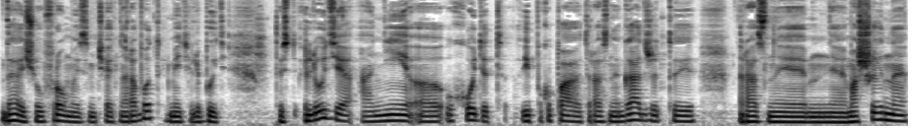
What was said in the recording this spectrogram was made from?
Да, еще у Фрома есть замечательная работа «Иметь или быть». То есть люди, они э, уходят и покупают разные гаджеты, разные машины,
